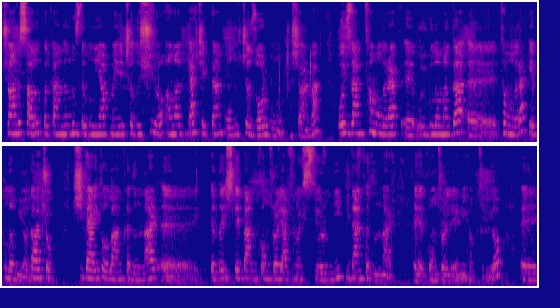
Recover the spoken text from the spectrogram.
Şu anda Sağlık Bakanlığımız da bunu yapmaya çalışıyor ama gerçekten oldukça zor bunu başarmak. O yüzden tam olarak e, uygulamada e, tam olarak yapılamıyor. Daha çok şikayeti olan kadınlar e, ya da işte ben bir kontrol yaptırmak istiyorum deyip giden kadınlar e, kontrollerini yaptırıyor. Ee,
